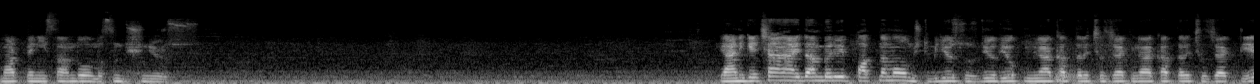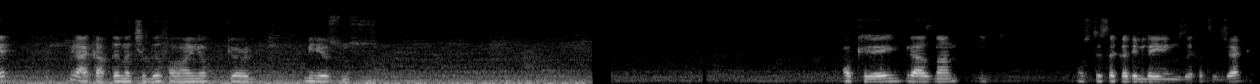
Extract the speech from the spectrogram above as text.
Mart ve Nisan'da olmasını düşünüyoruz. Yani geçen aydan böyle bir patlama olmuştu biliyorsunuz. Diyordu yok mülakatlar açılacak, mülakatlar açılacak diye. Mülakatların açıldığı falan yok. Gördüm. Biliyorsunuz. Okey. Birazdan Hostes Akademi'de yayınımıza katılacak.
